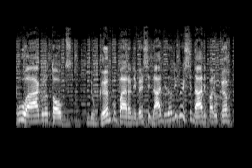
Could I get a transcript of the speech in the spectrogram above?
o Agro Talks, do campo para a universidade e da universidade para o campo,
